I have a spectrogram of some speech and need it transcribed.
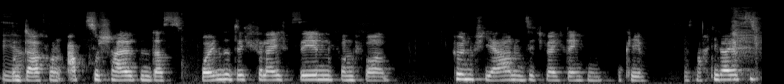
ja. und davon abzuschalten, dass Freunde dich vielleicht sehen von vor fünf Jahren und sich vielleicht denken, okay, was macht die da jetzt?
